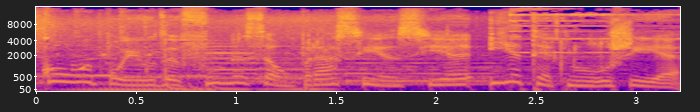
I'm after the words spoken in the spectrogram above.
com o apoio da Fundação para a Ciência e a Tecnologia.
